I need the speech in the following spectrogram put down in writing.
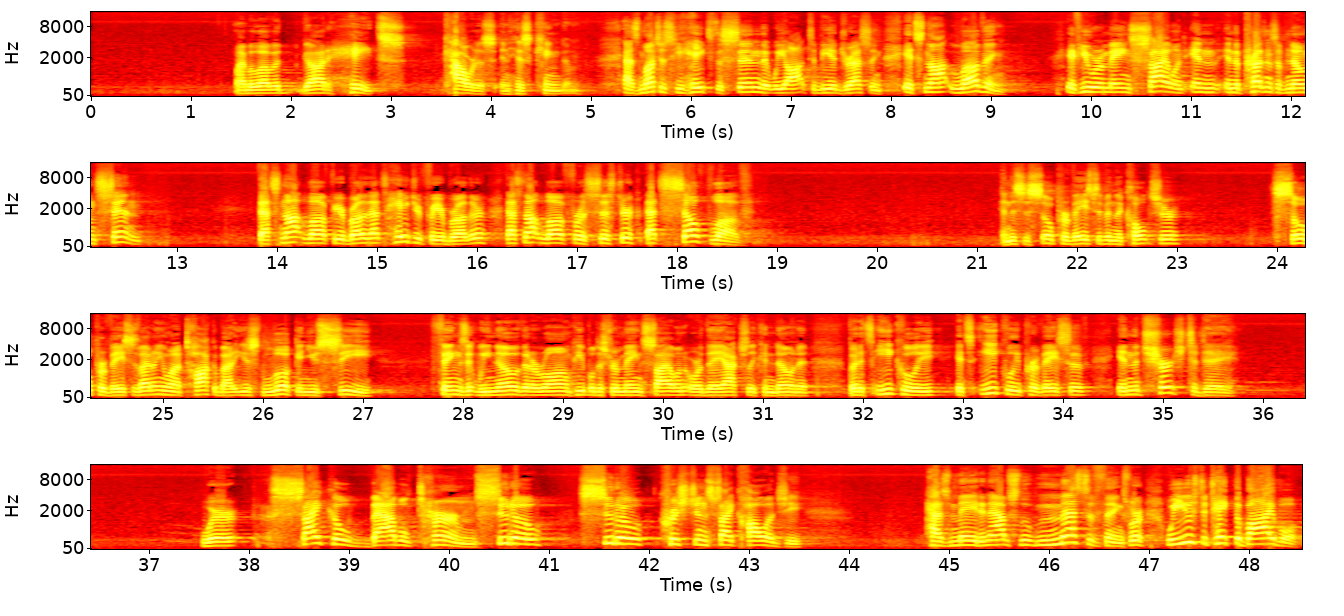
My beloved, God hates cowardice in his kingdom. As much as he hates the sin that we ought to be addressing, it's not loving if you remain silent in, in the presence of known sin. That's not love for your brother. That's hatred for your brother. That's not love for a sister. That's self love. And this is so pervasive in the culture, so pervasive. I don't even want to talk about it. You just look and you see things that we know that are wrong. People just remain silent or they actually condone it. But it's equally, it's equally pervasive in the church today, where psychobabble terms, pseudo pseudo Christian psychology has made an absolute mess of things where we used to take the Bible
